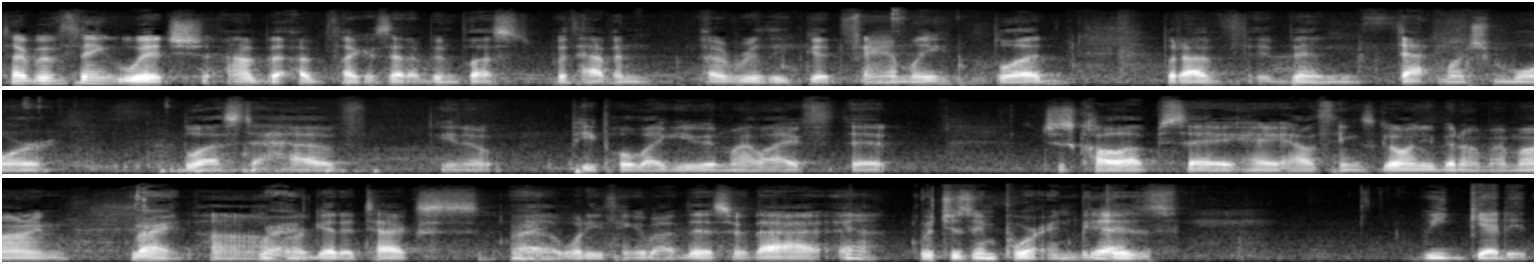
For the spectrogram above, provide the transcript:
type of thing. Which, I've, I've, like I said, I've been blessed with having a really good family, blood, but I've been that much more blessed to have you know people like you in my life that just call up, say, "Hey, how things going? You've been on my mind." Right. um, right. or get a text. Right. Uh, what do you think about this or that? Yeah, Which is important because we get it.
